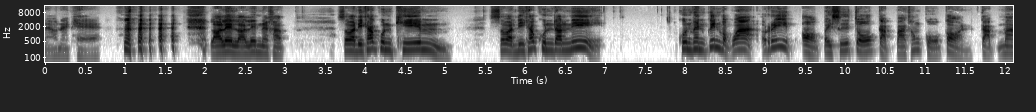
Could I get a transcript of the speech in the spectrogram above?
แล้วนายแพ้รอเล่นรอเล่นนะครับ สวัสดีครับคุณคิม สวัสดีครับคุณดอนนี่ คุณเพนกวินบอกว่า รีบออกไปซื้อโจ๊กกับปลาท่องโกก่อน กลับมา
